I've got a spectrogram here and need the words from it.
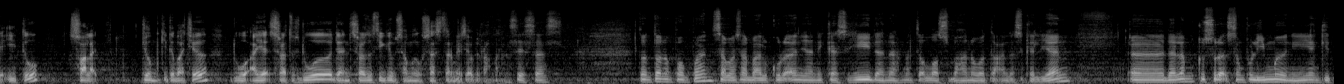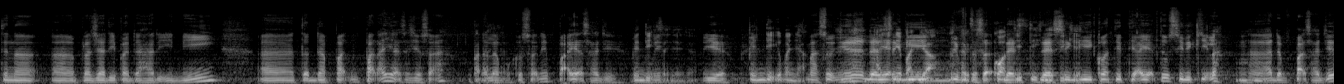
iaitu solat. Jom kita baca dua ayat 102 dan 103 bersama Ustaz Tarmizi Abdul Rahman. Terima kasih Ustaz. Tuan-tuan dan puan-puan, sahabat-sahabat Al-Quran yang dikasihi dan rahmat Allah Subhanahu Wa Taala sekalian, uh, dalam surat 95 ni yang kita nak uh, pelajari pada hari ini uh, terdapat empat ayat saja Ustaz. Eh? Empat dalam ayat. muka surat ni empat ayat saja. Pendek saja. Ya. Yeah. Pendek ke panjang? Maksudnya dari Ayatnya segi panjang. Ya, betul, Ustaz. dari, dari segi kuantiti ayat tu sedikitlah. Mm-hmm. Ha, ada empat saja.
